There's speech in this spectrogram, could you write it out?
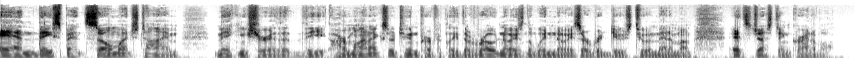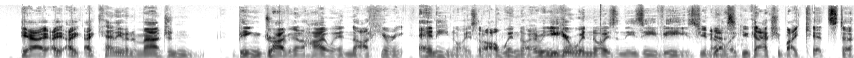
and they spent so much time making sure that the harmonics are tuned perfectly, the road noise and the wind noise are reduced to a minimum. It's just incredible. yeah I, I I can't even imagine being driving on a highway and not hearing any noise at all wind noise I mean you hear wind noise in these EVs you know Yes. like you can actually buy kits to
